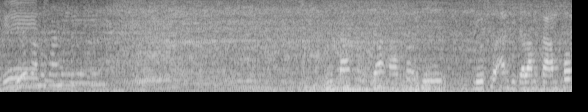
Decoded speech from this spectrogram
Nggih, Iya sami-sami. Kita sudah masuk di lusuan di dalam kampung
